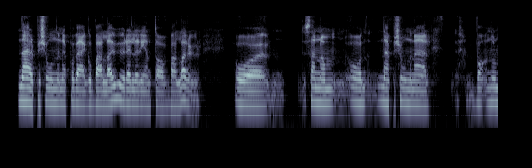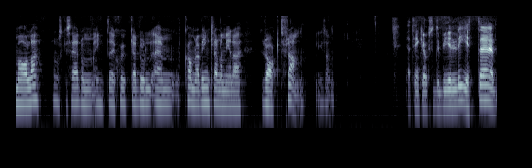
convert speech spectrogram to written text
När personen är på väg att balla ur eller rent av ballar ur. Och sen om, och när personerna är normala, om man ska säga, de är inte sjuka, då är kameravinklarna mera rakt fram. Liksom. Jag tänker också det blir lite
